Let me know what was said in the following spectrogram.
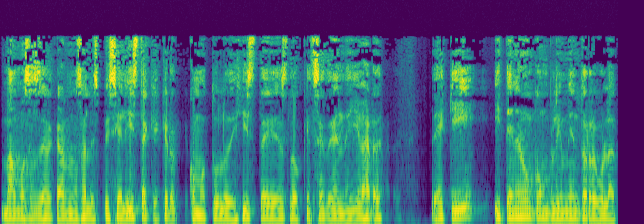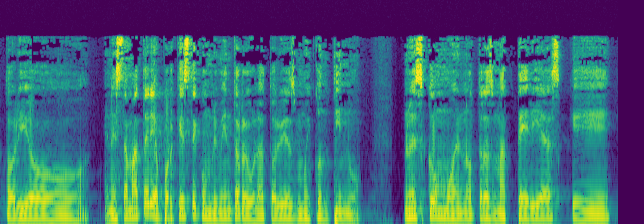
Vamos a acercarnos al especialista, que creo, como tú lo dijiste, es lo que se deben de llevar de aquí y tener un cumplimiento regulatorio en esta materia, porque este cumplimiento regulatorio es muy continuo. No es como en otras materias que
